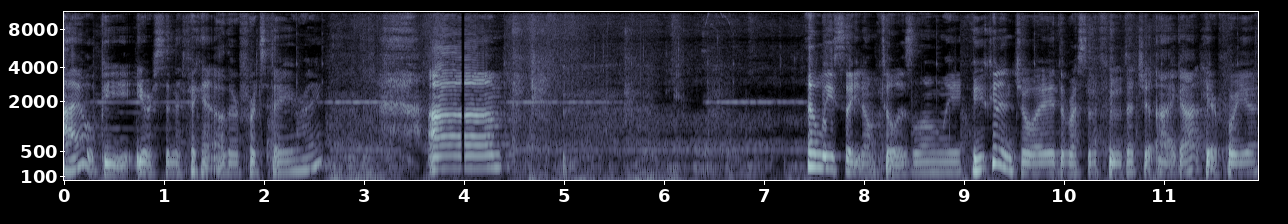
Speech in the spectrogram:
I will be your significant other for today, right? Um, at least so you don't feel as lonely. You can enjoy the rest of the food that you, I got here for you,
